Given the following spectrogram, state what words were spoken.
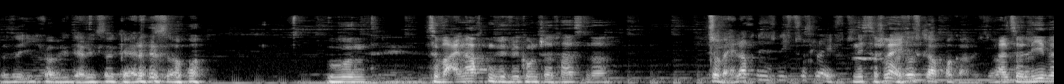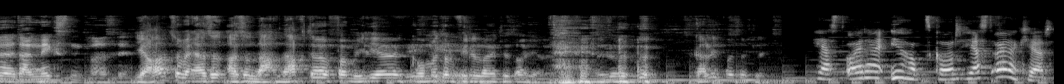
Also ich verwende ehrlich gesagt keines, aber. Und zu Weihnachten, wie viel Kundschaft hast du da? Zu Weihnachten ist nicht so schlecht. Nicht so schlecht. Also das glaubt man gar nicht. Ja. Also liebe deinen Nächsten quasi. Ja, also, also nach, nach der Familie kommen dann viele Leute daher. Also gar nicht mal so schlecht. Herst Euder, ihr habt's gerade Herst Euder gehört.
